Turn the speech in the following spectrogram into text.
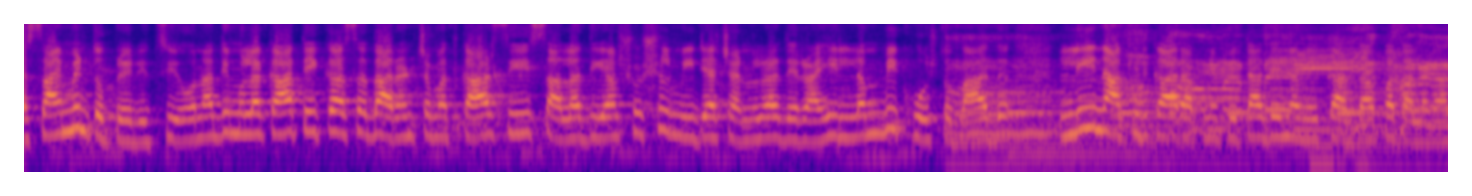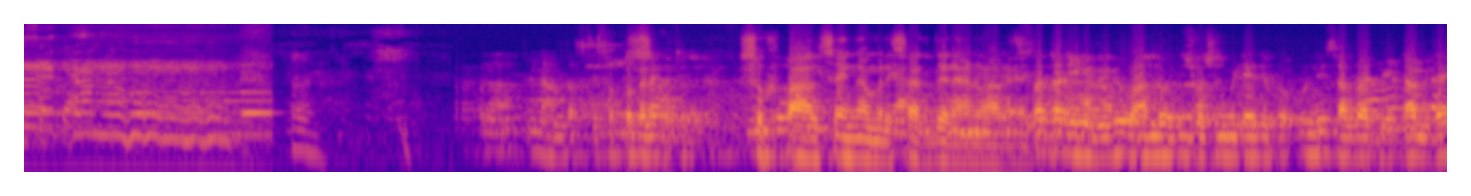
ਅਸਾਈਨਮੈਂਟ ਤੋਂ ਪ੍ਰੇਰਿਤ ਸੀ। ਉਹਨਾਂ ਦੀ ਮੁਲਾਕਾਤ ਇੱਕ ਅਸਾਧਾਰਨ ਚਮਤਕਾਰ ਸੀ। ਸਾਲਾਂ ਦੀਆਂ ਸੋਸ਼ਲ ਮੀਡੀਆ ਚੈਨਲਾਂ ਦੇ ਰਾਹੀਂ ਲੰਬੀ ਖੋਜ ਤੋਂ ਬਾਅਦ ਲੀਨ ਆਖਿਰਕਾਰ ਆਪਣੇ ਪਿਤਾ ਦੇ ਨਵੇਂ ਘਰ ਦਾ ਪਤਾ ਲਗਾ ਸਕਿਆ। ਨਾਮ ਦੱਸ ਕੇ ਸਭ ਤੋਂ ਪਹਿਲਾਂ ਕਿੱਥੋਂ ਦਾ ਸੁਖਪਾਲ ਸਿੰਘ ਅੰਮ੍ਰਿਤਸਰ ਦੇ ਰਹਿਣ ਵਾਲੇ ਸਰ ਤੁਹਾਡੀ ਵੀਡੀਓ ਹੋਈ ਸੋਸ਼ਲ ਮੀਡੀਆ ਤੇ 19 ਸਾਲ ਦਾ ਬੇਟਾ ਮਿਲਿਆ।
